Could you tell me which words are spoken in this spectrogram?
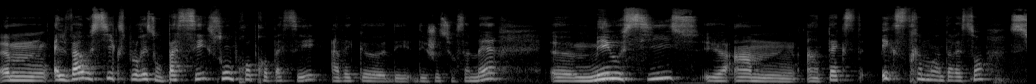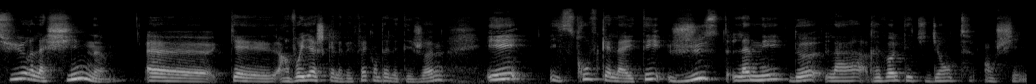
Euh, elle va aussi explorer son passé, son propre passé, avec des, des, choses sur sa mère. mais aussi un, texte extrêmement intéressant sur la Chine, euh, un voyage qu'elle avait fait quand elle était jeune. Et il se trouve qu'elle a été juste l'année de la révolte étudiante en Chine.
